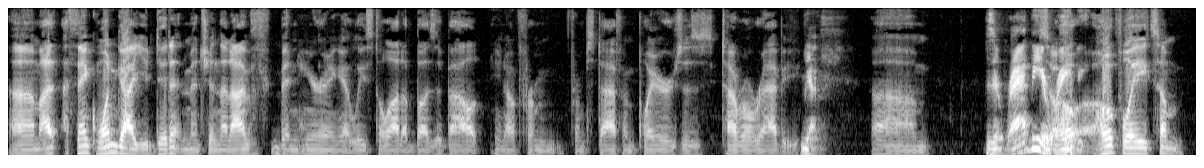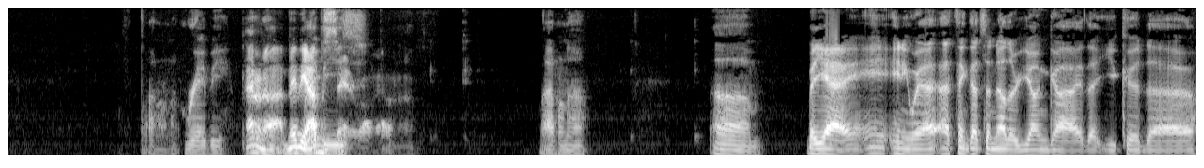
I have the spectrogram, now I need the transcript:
Um, I, I think one guy you didn't mention that I've been hearing at least a lot of buzz about, you know, from from staff and players is Tyrell Raby. Yeah, Um, is it Rabby or so ho- hopefully some. I don't know, Raby. I don't know. Maybe I'm saying it wrong. I don't know. I don't know. Um, but yeah. a- anyway, I, I think that's another young guy that you could uh,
